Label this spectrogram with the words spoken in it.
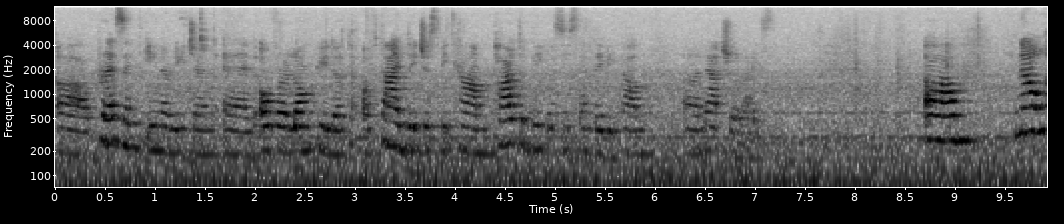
uh, present in a region, and over a long period of, time, they just become part of the ecosystem. They become uh, naturalized. Um, now,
